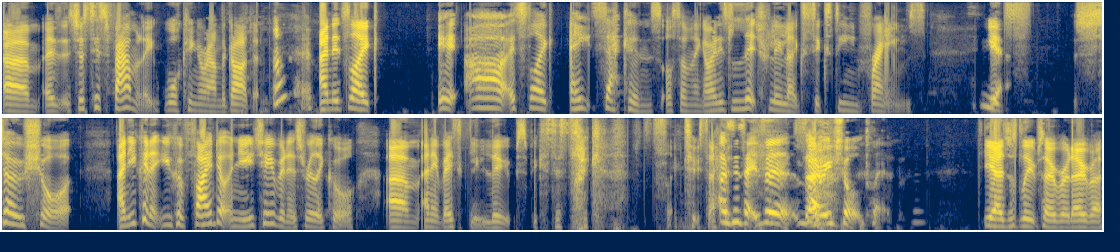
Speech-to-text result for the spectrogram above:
um it's just his family walking around the garden. Okay. and it's like it ah it's like eight seconds or something. I mean it's literally like 16 frames. Yeah. it's so short. And you can you can find it on youtube and it's really cool um and it basically loops because it's like it's like two seconds. I was gonna say it's a So- very short clip. yeah it just loops over and over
